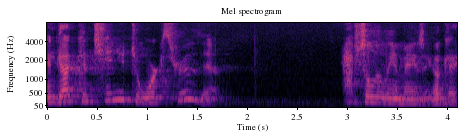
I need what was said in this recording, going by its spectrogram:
and God continued to work through them. Absolutely amazing. Okay,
